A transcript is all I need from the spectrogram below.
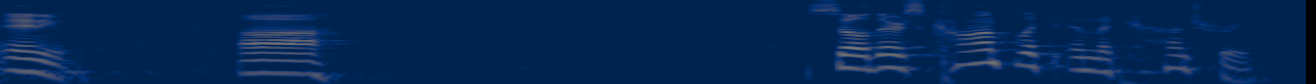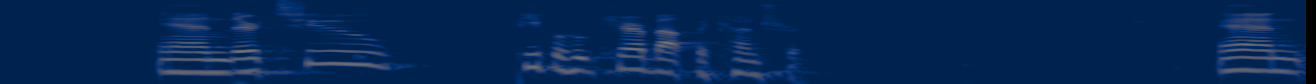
anyways. Uh, so there's conflict in the country. And there are two people who care about the country. And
